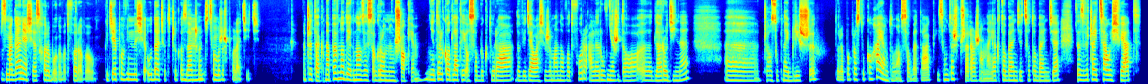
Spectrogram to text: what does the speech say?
zmagania się z chorobą nowotworową? Gdzie powinny się udać, od czego mhm. zacząć, co możesz polecić? Znaczy tak, na pewno diagnoza jest ogromnym szokiem. Nie tylko dla tej osoby, która dowiedziała się, że ma nowotwór, ale również do, e, dla rodziny e, czy osób najbliższych, które po prostu kochają tą osobę, tak? I są też przerażone, jak to będzie, co to będzie. Zazwyczaj cały świat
